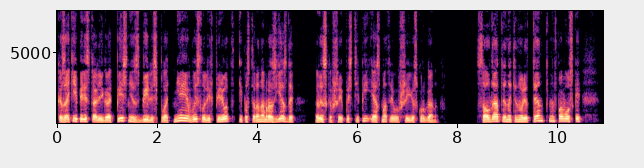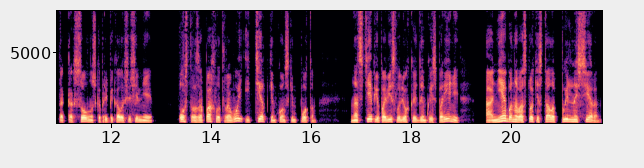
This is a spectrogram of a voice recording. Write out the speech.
казаки перестали играть песни, сбились плотнее, выслали вперед и по сторонам разъезды, рыскавшие по степи и осматривавшие ее с курганов. Солдаты натянули тент над повозкой, так как солнышко припекало все сильнее. Остро запахло травой и терпким конским потом. Над степью повисла легкая дымка испарений, а небо на востоке стало пыльно-серым,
